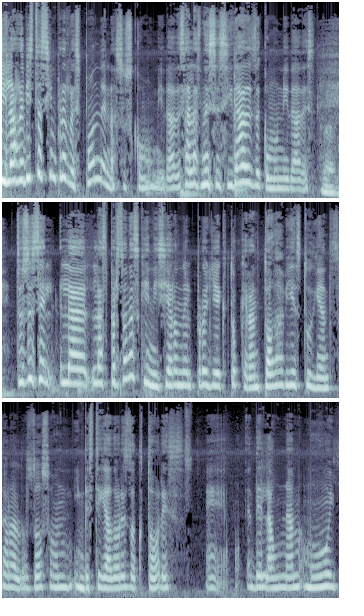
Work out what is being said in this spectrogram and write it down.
Y las revistas siempre responden a sus comunidades, a las necesidades de comunidades. Entonces, las personas que iniciaron el proyecto, que eran todavía estudiantes, ahora los dos son investigadores, doctores eh, de la UNAM, muy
